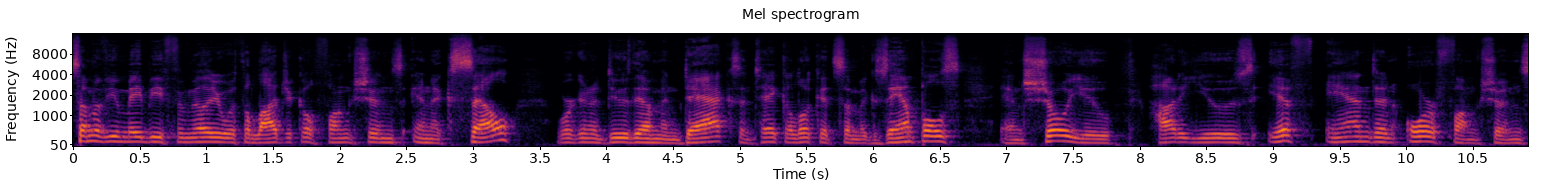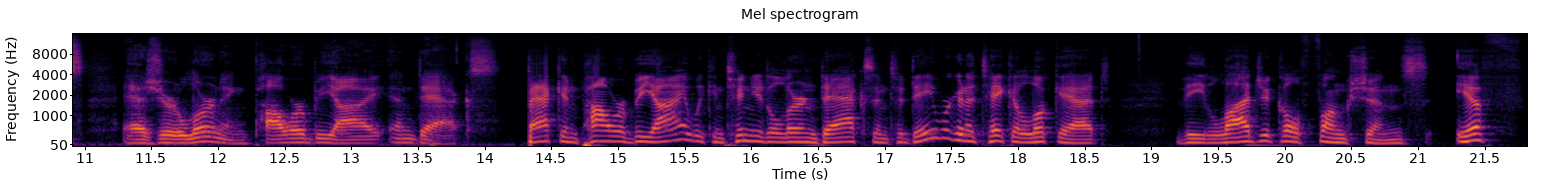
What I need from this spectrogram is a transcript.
some of you may be familiar with the logical functions in Excel. We're going to do them in DAX and take a look at some examples and show you how to use if, and, and or functions as you're learning Power BI and DAX. Back in Power BI, we continue to learn DAX, and today we're going to take a look at the logical functions if,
